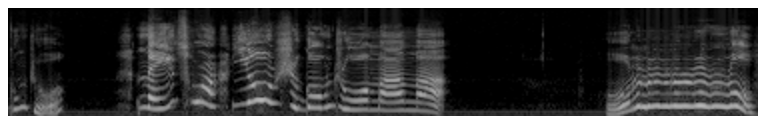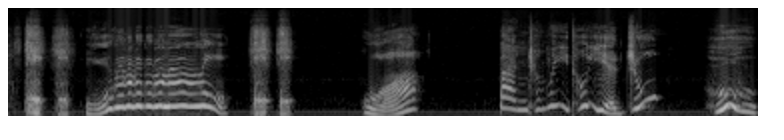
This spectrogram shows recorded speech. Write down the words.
公主。没错，又是公主。妈妈。我。扮成了一头野猪，呼，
